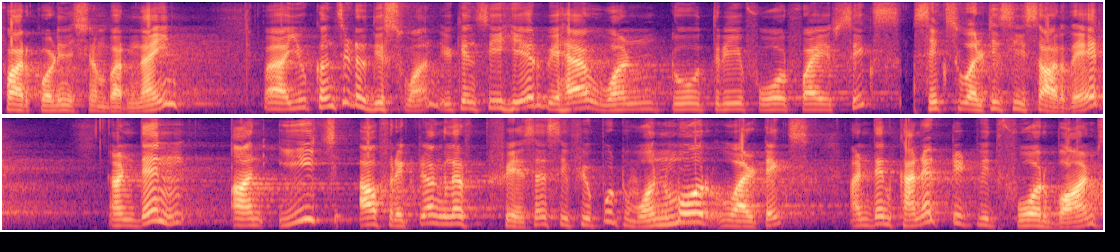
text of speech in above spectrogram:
for coordination number 9 uh, you consider this one. You can see here we have 1, 2, 3, 4, 5, 6, 6 vertices are there. And then on each of rectangular faces if you put one more vertex and then connect it with 4 bonds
